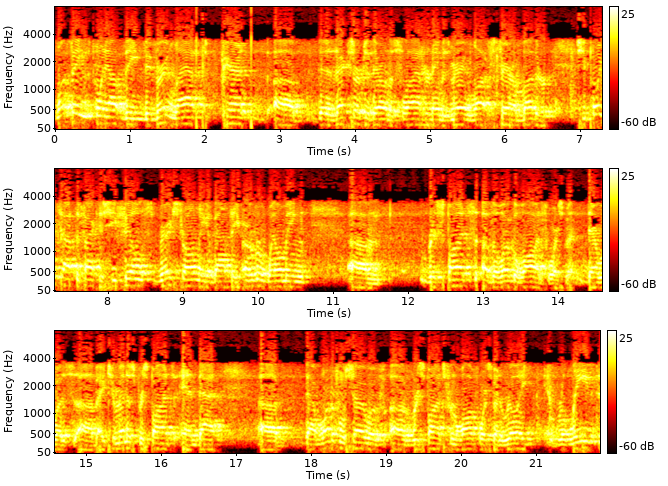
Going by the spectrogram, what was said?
One thing to point out, the, the very last parent uh, that is excerpted there on the slide, her name is Mary Lux, Ferrum Mother. She points out the fact that she feels very strongly about the overwhelming response of the local law enforcement. There was uh, a tremendous response, and that uh, that wonderful show of, response from the law enforcement really relieved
